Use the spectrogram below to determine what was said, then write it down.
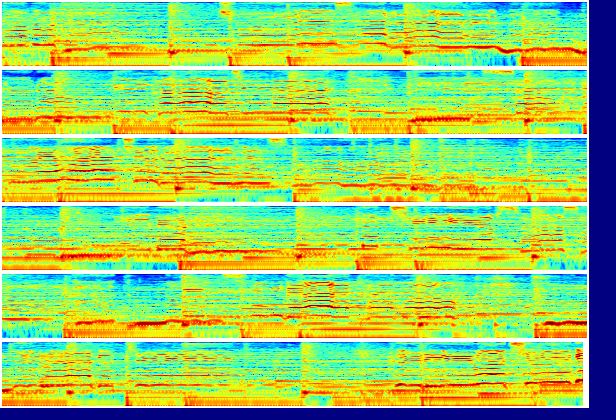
너보다 좋은 사람을 만나라는 거짓말. 왜 했어 후회할 줄 알면서 이별은 끝이 없어서 하겠지? 그리워지겠지?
